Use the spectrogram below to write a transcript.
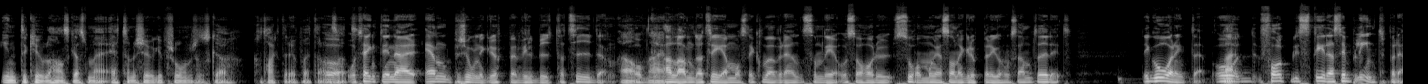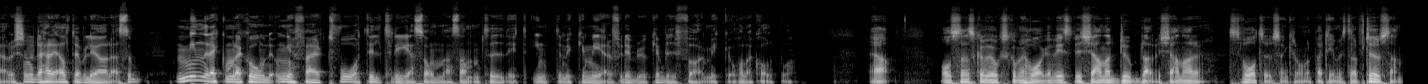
Inte kul att handskas med 120 personer som ska kontakta dig på ett annat och, sätt. Och tänk dig när en person i gruppen vill byta tiden ja, och nej. alla andra tre måste komma överens om det och så har du så många sådana grupper igång samtidigt. Det går inte. Och nej. folk stirrar sig blint på det här och känner det här är allt jag vill göra. Så min rekommendation är ungefär två till tre sådana samtidigt. Inte mycket mer för det brukar bli för mycket att hålla koll på. Ja, och sen ska vi också komma ihåg att visst, vi tjänar dubbla, vi tjänar 2000 kronor per timme istället för 1000.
